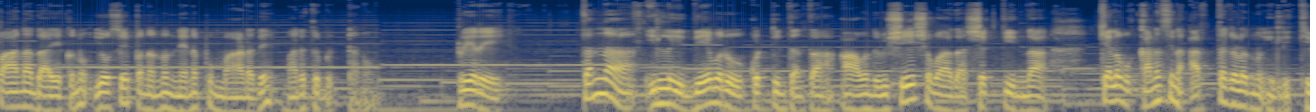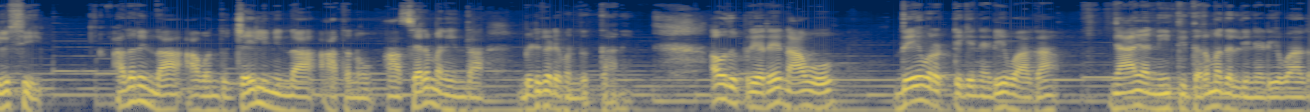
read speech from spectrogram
ಪಾನದಾಯಕನು ಯೋಸೇಪನನ್ನು ನೆನಪು ಮಾಡದೆ ಮರೆತು ಬಿಟ್ಟನು ಪ್ರಿಯರೇ, ತನ್ನ ಇಲ್ಲಿ ದೇವರು ಕೊಟ್ಟಿದ್ದಂತಹ ಆ ಒಂದು ವಿಶೇಷವಾದ ಶಕ್ತಿಯಿಂದ ಕೆಲವು ಕನಸಿನ ಅರ್ಥಗಳನ್ನು ಇಲ್ಲಿ ತಿಳಿಸಿ. ಅದರಿಂದ ಆ ಒಂದು ಜೈಲಿನಿಂದ ಆತನು ಆ ಸೆರೆಮನೆಯಿಂದ ಬಿಡುಗಡೆ ಹೊಂದುತ್ತಾನೆ. ಹೌದು ಪ್ರಿಯರೇ, ನಾವು ದೇವರೊಟ್ಟಿಗೆ ನಡೆಯುವಾಗ ನ್ಯಾಯ ನೀತಿ ಧರ್ಮದಲ್ಲಿ ನಡೆಯುವಾಗ,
